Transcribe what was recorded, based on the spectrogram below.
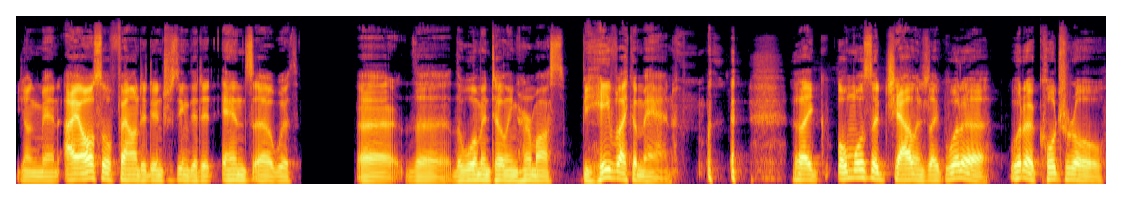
young men. I also found it interesting that it ends uh, with uh, the the woman telling Hermas, "Behave like a man," like almost a challenge. Like what a what a cultural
